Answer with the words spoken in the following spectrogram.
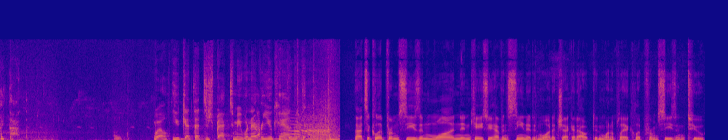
Like that. Well, you get that dish back to me whenever you can. That's a clip from season one, in case you haven't seen it and want to check it out. Didn't want to play a clip from season two.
